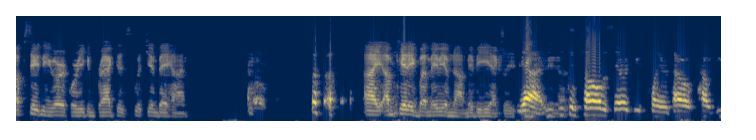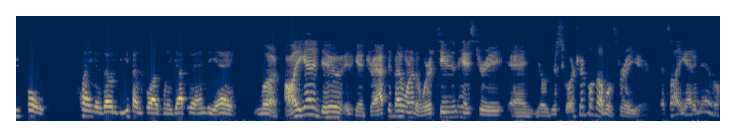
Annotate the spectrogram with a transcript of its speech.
upstate New York where he can practice with Jim Boeheim. I I'm kidding, but maybe I'm not. Maybe he actually. Yeah, you, you can tell all the Syracuse players how how useful playing his own defense was when he got to the NBA look, all you gotta do is get drafted by one of the worst teams in history, and you'll just score triple doubles for a year. That's all you gotta do.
